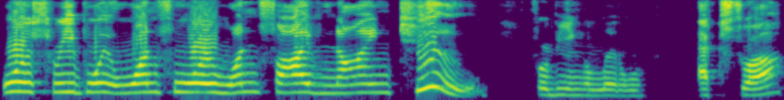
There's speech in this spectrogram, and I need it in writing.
or 3.141592 for being a little extra,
